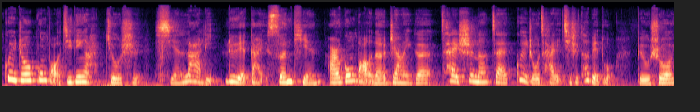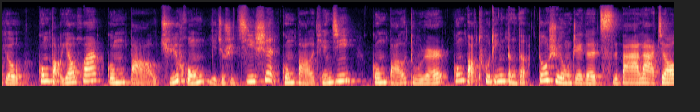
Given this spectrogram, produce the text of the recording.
贵州宫保鸡丁啊，就是咸辣里略带酸甜。而宫保的这样一个菜式呢，在贵州菜里其实特别多。比如说有宫保腰花、宫保橘红，也就是鸡肾；宫保田鸡、宫保肚仁儿、宫保兔丁等等，都是用这个糍粑辣椒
